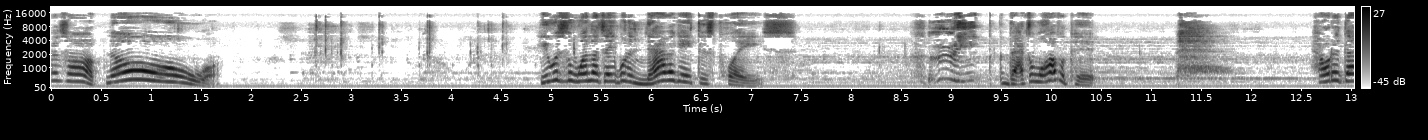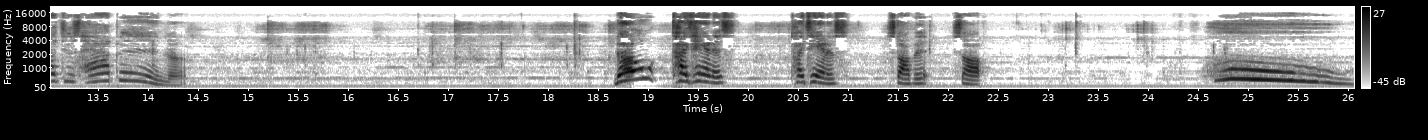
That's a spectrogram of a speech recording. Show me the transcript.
That's up. No! He was the one that's able to navigate this place. That's a lava pit. How did that just happen? No! Titanus! Titanus! Stop it. Stop. Ooh.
